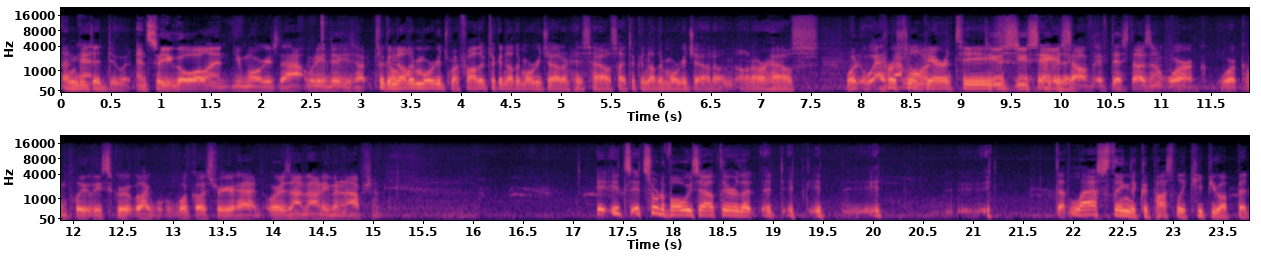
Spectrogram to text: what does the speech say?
and we did do it. And so you go all in. You mortgage the house. What do you do? You have- took another on. mortgage. My father took another mortgage out on his house. I took another mortgage out on, on our house. What, personal moment, guarantees. Do you, do you say to yourself, if this doesn't work, we're completely screwed? Like, what goes through your head, or is that not even an option? It- it's it's sort of always out there that it it it that last thing that could possibly keep you up at,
